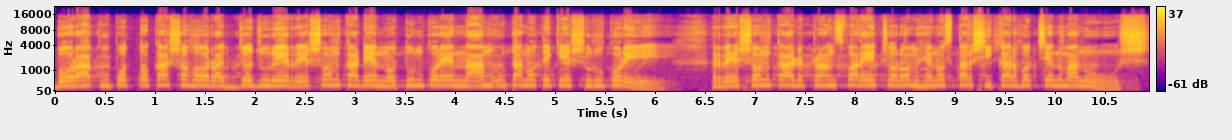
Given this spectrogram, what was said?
বরাক উপত্যকা সহ রাজ্য জুড়ে রেশন কার্ডে নতুন করে নাম উঠানো থেকে শুরু করে রেশন কার্ড ট্রান্সফারে চরম হেনস্থার শিকার হচ্ছেন মানুষ।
